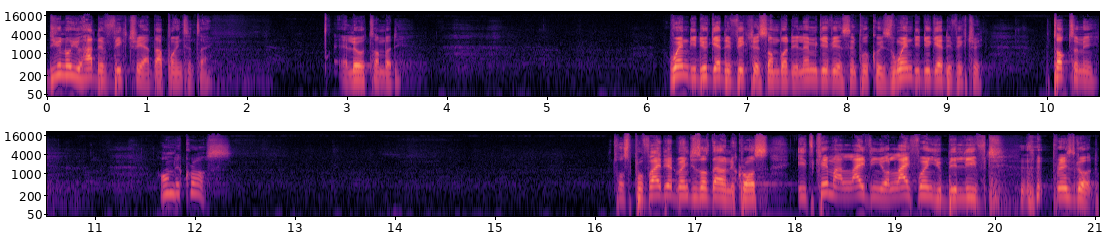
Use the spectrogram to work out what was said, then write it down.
Do you know you had a victory at that point in time? Hello, somebody. When did you get the victory, somebody? Let me give you a simple quiz. When did you get the victory? Talk to me. On the cross. It was provided when Jesus died on the cross. It came alive in your life when you believed. Praise God.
